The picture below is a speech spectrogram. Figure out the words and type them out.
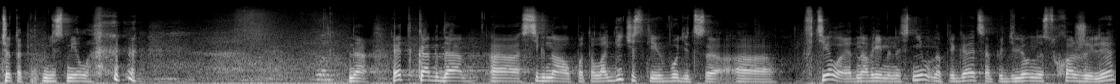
Что так не смело? Да, это когда э, сигнал патологический вводится э, в тело, и одновременно с ним напрягается определенное сухожилие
